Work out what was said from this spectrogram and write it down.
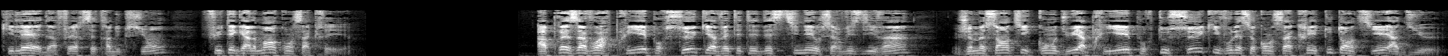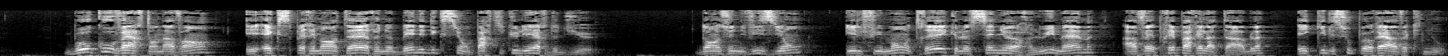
qui l'aide à faire ces traductions, fut également consacrée. Après avoir prié pour ceux qui avaient été destinés au service divin, je me sentis conduit à prier pour tous ceux qui voulaient se consacrer tout entier à Dieu. Beaucoup vinrent en avant et expérimentèrent une bénédiction particulière de Dieu. Dans une vision, il fut montré que le Seigneur lui-même avait préparé la table et qu'il souperait avec nous.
